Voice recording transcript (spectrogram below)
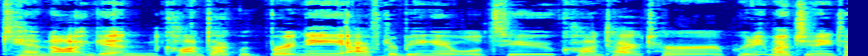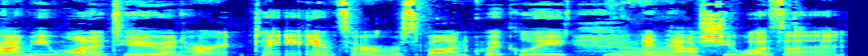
cannot get in contact with Brittany after being able to contact her pretty much anytime he wanted to and her to answer and respond quickly. Yeah. And now she wasn't.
